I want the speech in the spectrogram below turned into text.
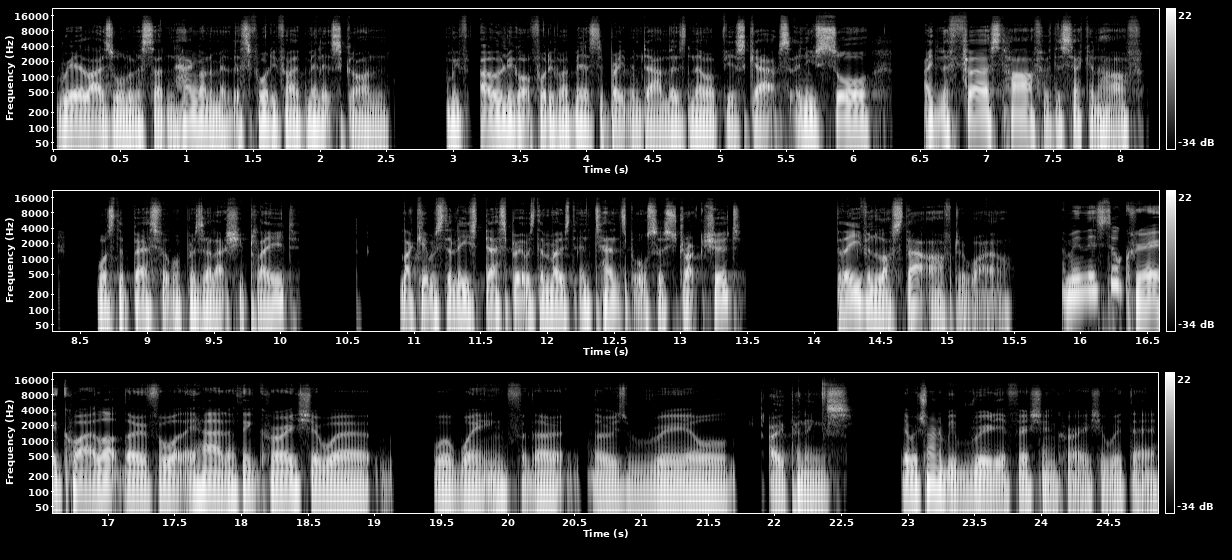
realize all of a sudden, hang on a minute, there's 45 minutes gone, and we've only got 45 minutes to break them down. There's no obvious gaps. And you saw, I think the first half of the second half was the best football Brazil actually played. Like it was the least desperate, it was the most intense, but also structured. But they even lost that after a while. I mean, they still created quite a lot though for what they had. I think Croatia were were waiting for the, those real. Openings. They were trying to be really efficient, Croatia, with their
